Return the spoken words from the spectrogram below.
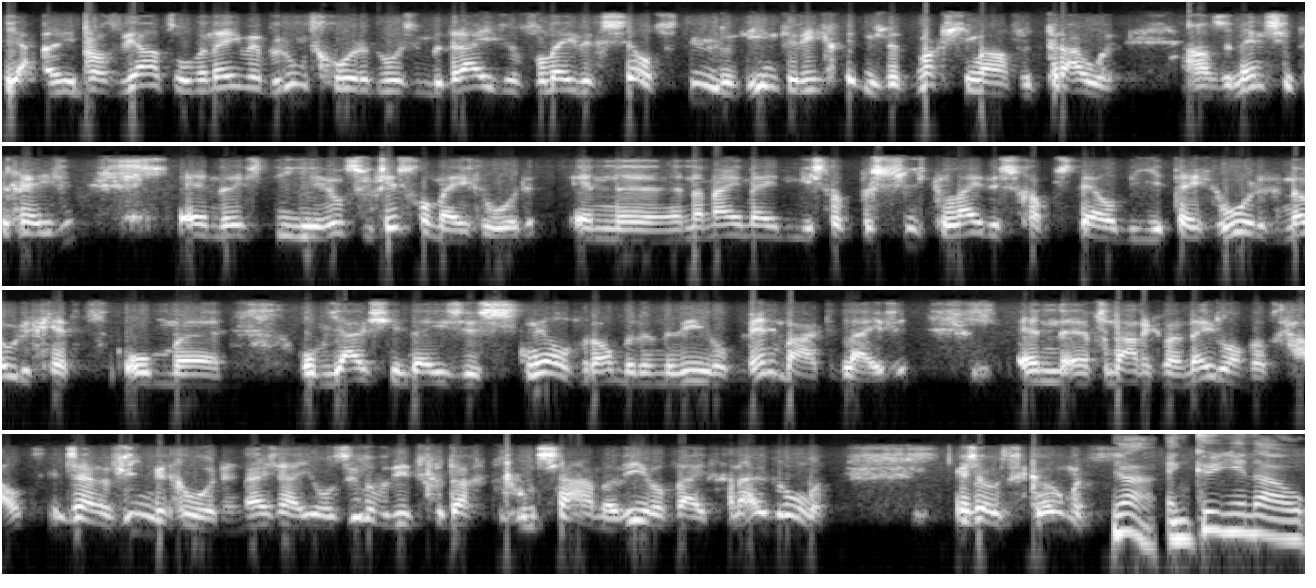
Ja, een Braziliaanse ondernemer beroemd geworden door zijn bedrijven volledig zelfsturend in te richten. Dus met maximaal vertrouwen aan zijn mensen te geven. En daar is hij heel succesvol mee geworden. En uh, naar mijn mening is dat precies de leiderschapsstijl die je tegenwoordig nodig hebt om, uh, om juist in deze snel veranderende wereld wendbaar te blijven. En uh, vandaar dat ik naar Nederland had gehaald. En zijn we vrienden geworden. En hij zei, joh, zullen we dit gedachtegoed samen wereldwijd gaan uitrollen? En zo is het gekomen. Ja, en kun je nou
